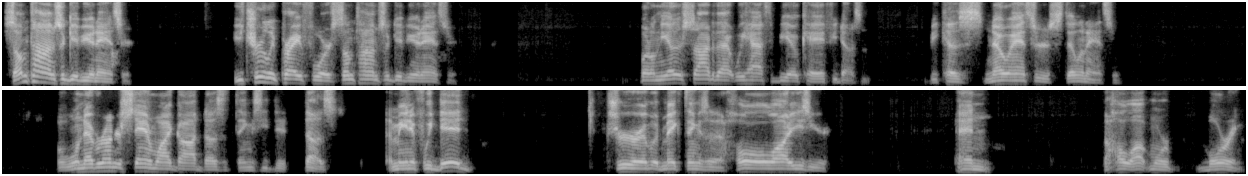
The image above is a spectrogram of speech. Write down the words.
sometimes we'll give you an answer. You truly pray for it sometimes we'll give you an answer but on the other side of that, we have to be okay if he doesn't, because no answer is still an answer. But we'll never understand why God does the things he did, does. I mean, if we did, sure, it would make things a whole lot easier and a whole lot more boring,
